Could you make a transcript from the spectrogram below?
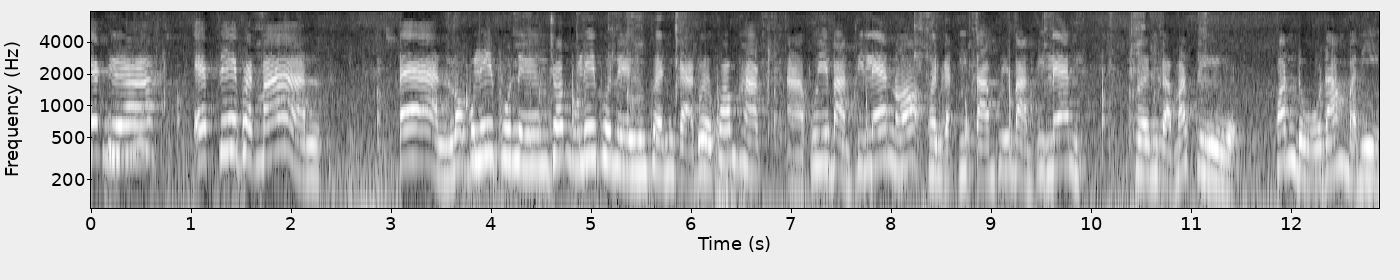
จักเทือเอฟซีเพิ่นมาอ่ แต่ลบบุรีผู้หนึ่งชลบุรีผู้หนึ่งเพิ่นกะด้วยความหักอ่าผู้ใหญ่บ้านฟินแลนด์เนาะเพิ่นกะติดตามผู้ใหญ่บ้านฟินแลนด์เพิ่นกะมาซื้อคอนโดน้ำบัดนี้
